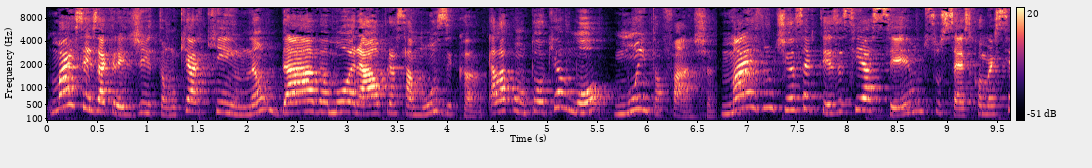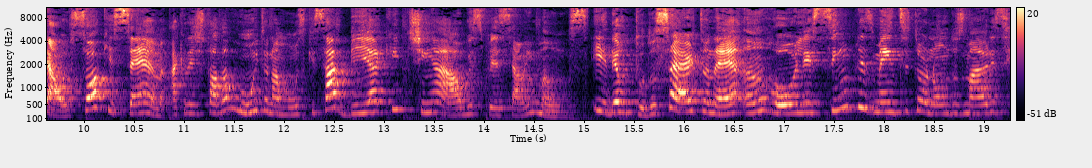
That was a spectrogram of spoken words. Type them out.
Mas vocês acreditam que a Kim não dava moral para essa música? Ela contou que amou muito a faixa, mas não tinha certeza se ia ser um sucesso comercial. Só que Sam acreditava muito na música e sabia que tinha algo especial em mãos. E deu tudo certo, né? Unholy simplesmente se tornou um dos maiores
